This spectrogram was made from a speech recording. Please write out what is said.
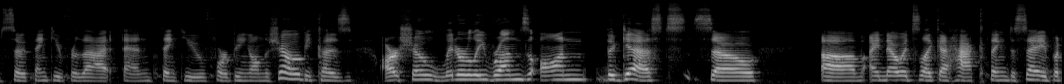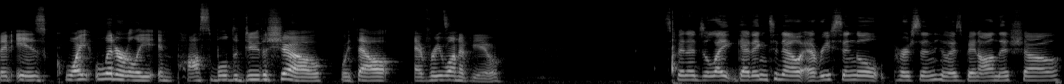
so thank you for that, and thank you for being on the show because our show literally runs on the guests. So um, I know it's like a hack thing to say, but it is quite literally impossible to do the show without every one of you. It's been a delight getting to know every single person who has been on this show.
